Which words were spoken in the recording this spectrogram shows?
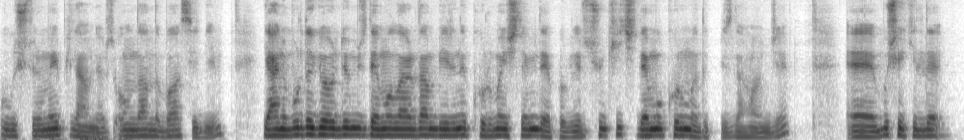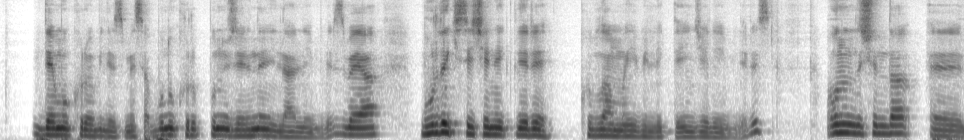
oluşturmayı planlıyoruz. Ondan da bahsedeyim. Yani burada gördüğümüz demolardan birini kurma işlemi de yapabiliriz. Çünkü hiç demo kurmadık biz daha önce. Ee, bu şekilde demo kurabiliriz. Mesela bunu kurup bunun üzerinden ilerleyebiliriz. Veya buradaki seçenekleri kullanmayı birlikte inceleyebiliriz. Onun dışında e,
